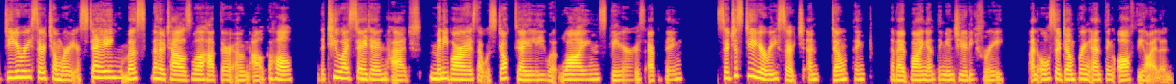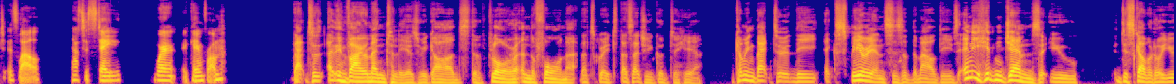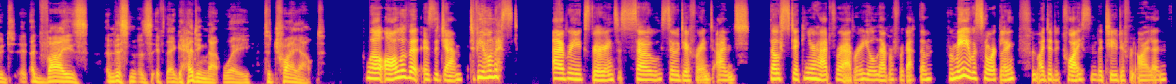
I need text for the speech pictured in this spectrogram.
Do your research on where you're staying. Most of the hotels will have their own alcohol. The two I stayed in had mini bars that were stocked daily with wines, beers, everything. So just do your research and don't think about buying anything in duty free. And also don't bring anything off the island as well. It has to stay where it came from. That's uh, environmentally as regards the flora and the fauna. That's great. That's actually good to hear. Coming back to the experiences of the Maldives, any hidden gems that you discovered or you'd advise listeners if they're heading that way to try out? Well, all of it is a gem, to be honest every experience is so, so different and they'll stick in your head forever. You'll never forget them. For me, it was snorkeling. I did it twice in the two different islands.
